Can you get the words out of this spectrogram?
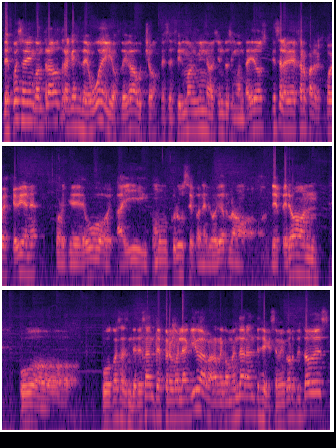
Después había encontrado otra que es The Way of the Gaucho, que se filmó en 1952, que esa la voy a dejar para el jueves que viene, porque hubo ahí como un cruce con el gobierno de Perón, hubo, hubo cosas interesantes, pero con la que iba para recomendar antes de que se me corte todo es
